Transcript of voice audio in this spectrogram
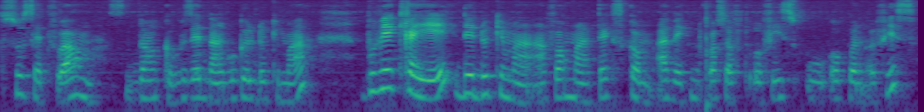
sous cette forme. Donc vous êtes dans Google Documents. Vous pouvez créer des documents en format texte comme avec Microsoft Office ou OpenOffice,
